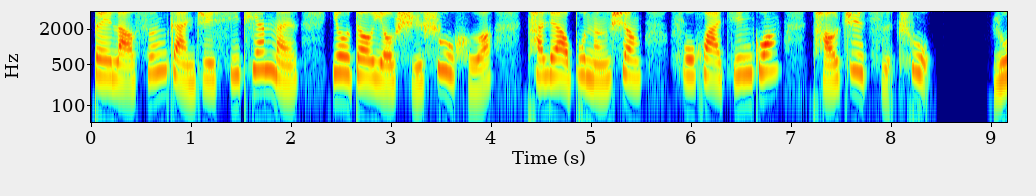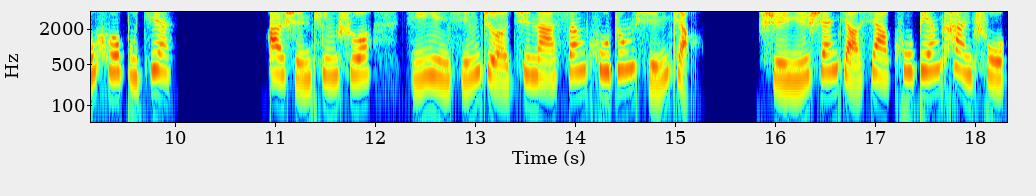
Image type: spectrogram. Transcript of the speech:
被老孙赶至西天门，又斗有十数合，他料不能胜，复化金光逃至此处，如何不见？二神听说，即引行者去那三窟中寻找。始于山脚下窟边看处，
